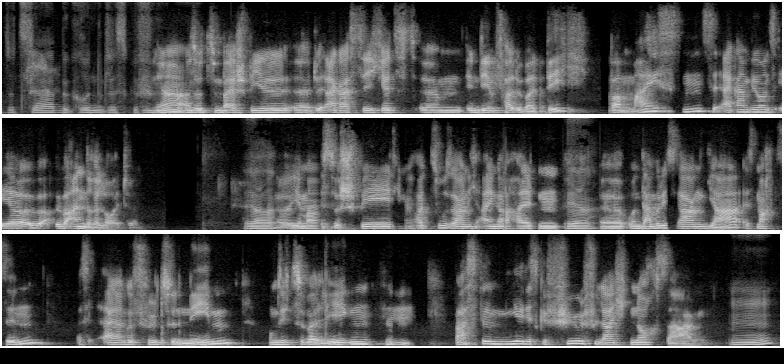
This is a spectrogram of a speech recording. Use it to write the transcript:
Sozial begründetes Gefühl. Ja, also zum Beispiel, äh, du ärgerst dich jetzt ähm, in dem Fall über dich, aber meistens ärgern wir uns eher über, über andere Leute. Ja. Äh, jemand ist zu spät, jemand hat Zusagen nicht eingehalten. Ja. Äh, und dann würde ich sagen, ja, es macht Sinn, das Ärgergefühl zu nehmen, um sich zu überlegen, hm, was will mir das Gefühl vielleicht noch sagen? Mhm.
